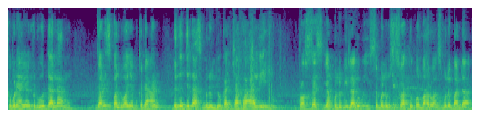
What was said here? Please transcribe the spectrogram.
Kemudian yang kedua dalam garis panduan yang berkenaan dengan jelas menunjukkan catat ahli proses yang perlu dilalui sebelum sesuatu pembaharuan semula bandar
